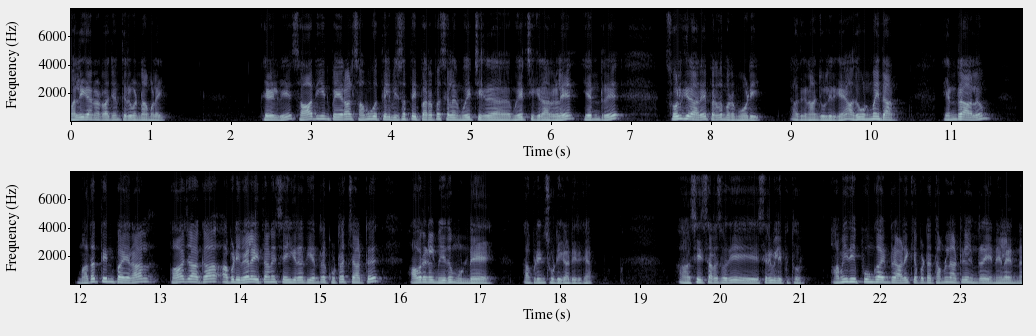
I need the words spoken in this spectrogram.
மல்லிகா நடராஜன் திருவண்ணாமலை. கேள்வி சாதியின் பெயரால் சமூகத்தில் விஷத்தை பரப்ப சிலர் முயற்சிக்கிற முயற்சிக்கிறார்களே என்று சொல்கிறாரே பிரதமர் மோடி. அதுக்கு நான் சொல்லியிருக்கேன். அது உண்மைதான். என்றாலும் மதத்தின் பெயரால் பாஜக அப்படி வேலைத்தானே செய்கிறது என்ற குற்றச்சாட்டு அவர்கள் மீதும் உண்டே அப்படின்னு சுட்டி காட்டியிருக்கேன் சி. சரஸ்வதி சிறுவில்லிபுத்தூர் அமைதி பூங்கா என்று அழைக்கப்பட்ட தமிழ்நாட்டில் இன்றைய நிலை என்ன?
